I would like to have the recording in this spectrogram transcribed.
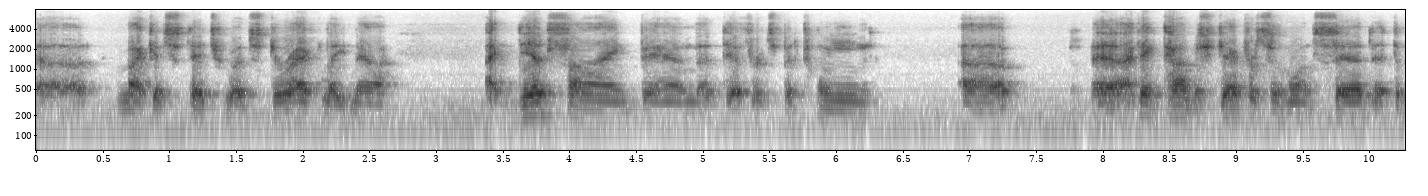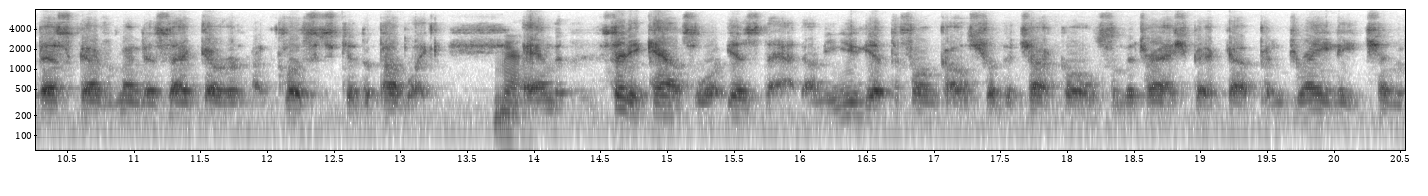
uh, my constituents directly. Now, I did find, Ben, the difference between uh, I think Thomas Jefferson once said that the best government is that government closest to the public. Yeah. And the city council is that. I mean, you get the phone calls from the chuckles and the trash pickup and drainage and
